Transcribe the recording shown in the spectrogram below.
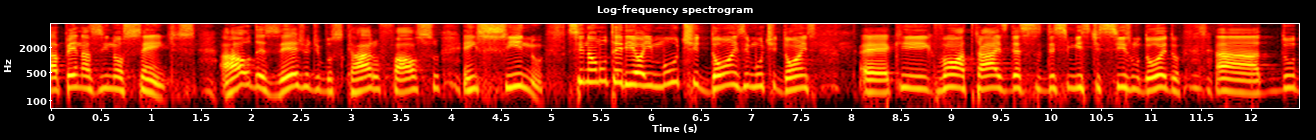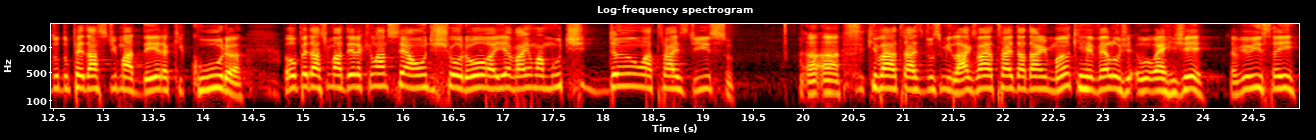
apenas inocentes, há o desejo de buscar o falso ensino. Senão, não teria aí multidões e multidões é, que vão atrás desse, desse misticismo doido, ah, do, do, do, pedaço de madeira que cura, ou pedaço de madeira que lá não sei aonde chorou, aí vai uma multidão atrás disso, ah, ah, que vai atrás dos milagres, vai atrás da, da irmã que revela o, o RG, já viu isso aí?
